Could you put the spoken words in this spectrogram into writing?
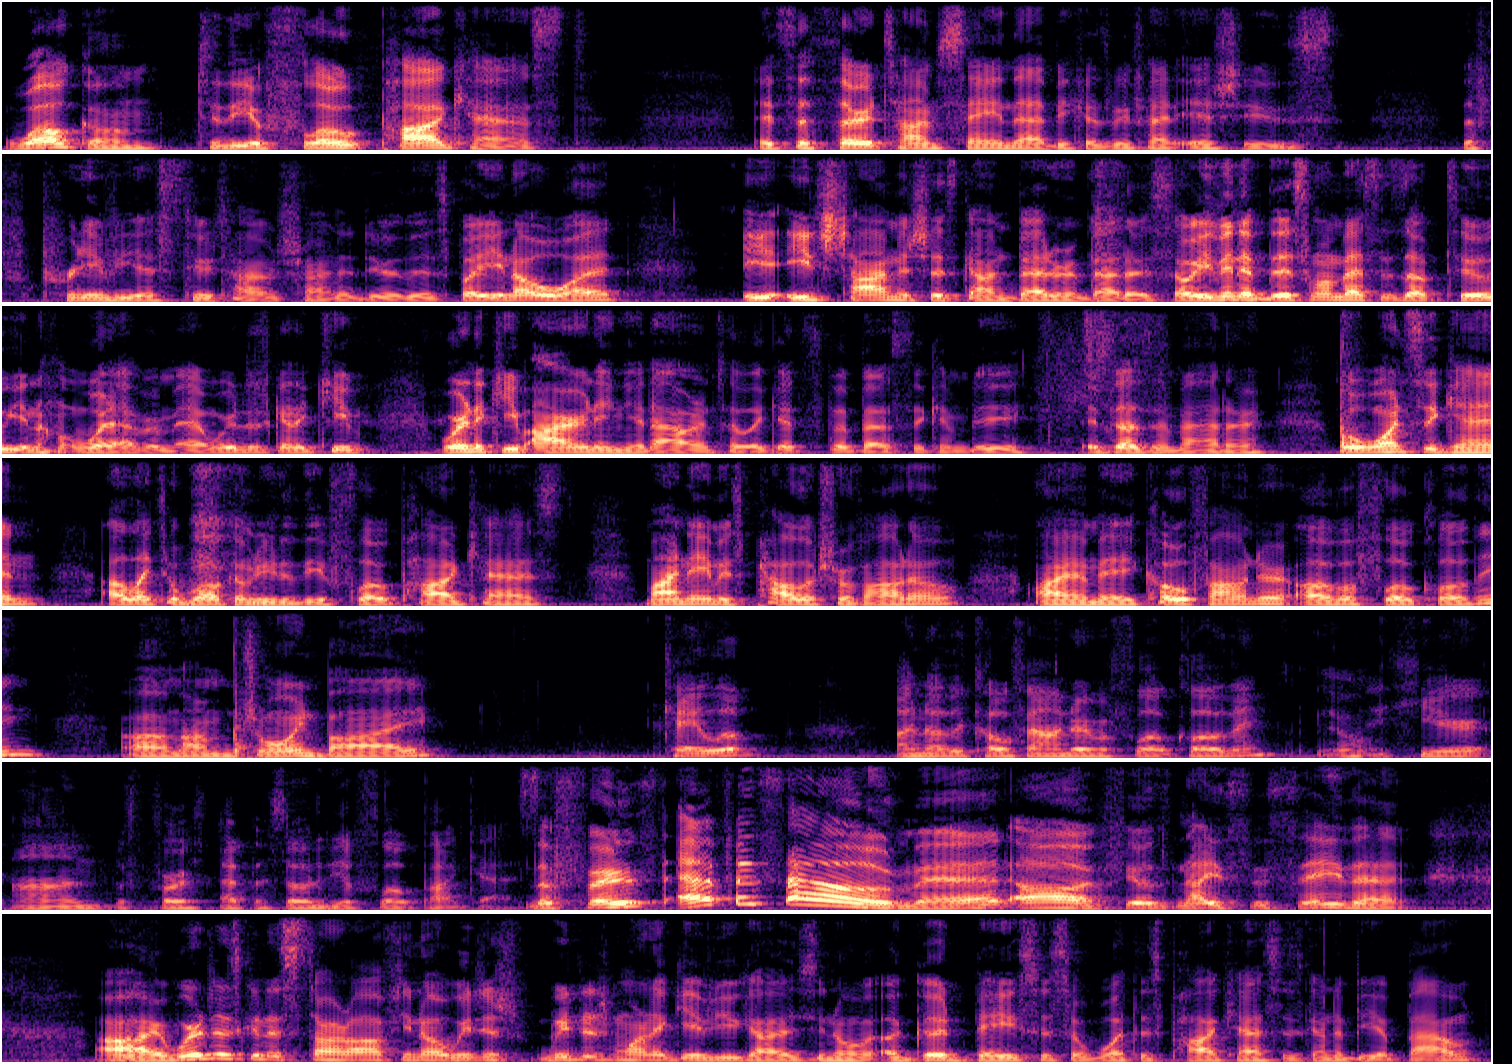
Welcome to the Afloat podcast. It's the third time saying that because we've had issues the f- previous two times trying to do this. But you know what? E- each time it's just gotten better and better. So even if this one messes up too, you know, whatever, man. We're just gonna keep we're gonna keep ironing it out until it gets the best it can be. It doesn't matter. But once again, I'd like to welcome you to the Afloat podcast. My name is Paolo Travato. I am a co-founder of Afloat Clothing. Um, I'm joined by Caleb, another co-founder of Afloat Clothing, Yo. here on the first episode of the Afloat podcast. the first episode, man. Oh, it feels nice to say that. All right, we're just gonna start off. You know, we just we just want to give you guys, you know, a good basis of what this podcast is gonna be about.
